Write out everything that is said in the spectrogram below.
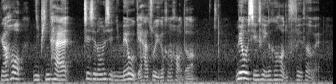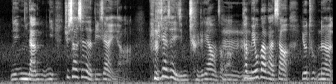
然后你平台这些东西你没有给它做一个很好的，没有形成一个很好的付费氛围，你你难你就像现在的 B 站一样啊。B 站现在已经成这个样子了，嗯它没有办法像 YouTube 那样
